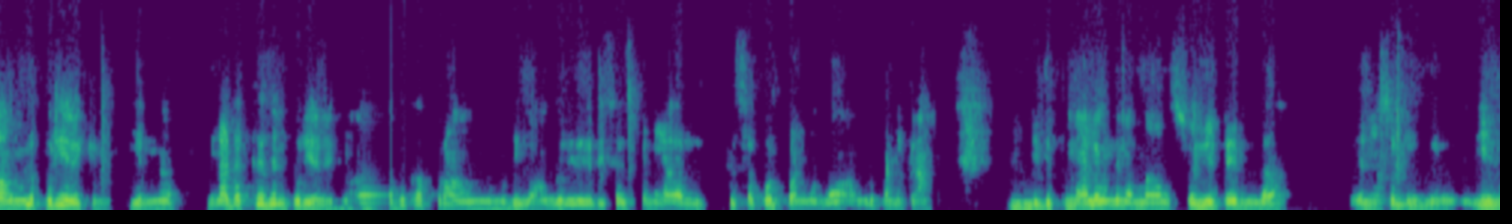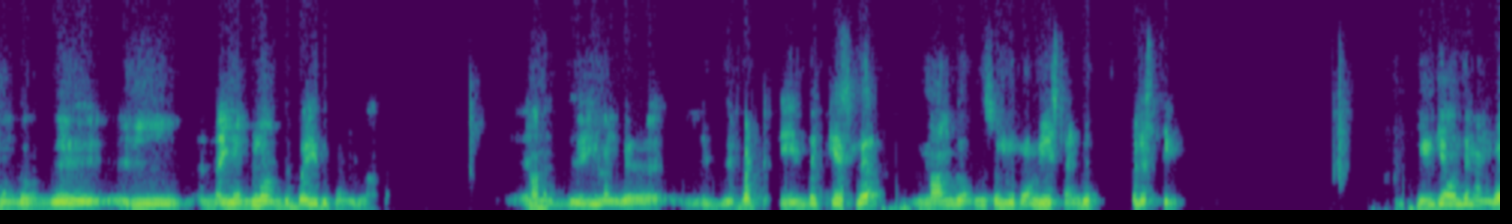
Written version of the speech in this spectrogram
அவங்கள புரிய வைக்கணும். என்ன நடக்குதுன்னு புரிய வைக்கணும். அதுக்கப்புறம் அவங்க முடிவு. அவங்க ரிசர்ச் பண்ணி யாருக்கு சப்போர்ட் பண்ணணுமோ அவங்க பண்ணிக்கிறாங்க. இதுக்கு மேல வந்து நம்ம சொல்லிட்டே இருந்தா என்ன சொல்றது? இவங்க வந்து எங்களை வந்து இது பண்ணிடுவாங்க. இவங்க இது. பட் இந்த கேஸ்ல நாங்க வந்து சொல்லிடுறோம் வி ஸ்டாண்ட் வித் பலஸ்தீன் இங்க வந்து நாங்க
